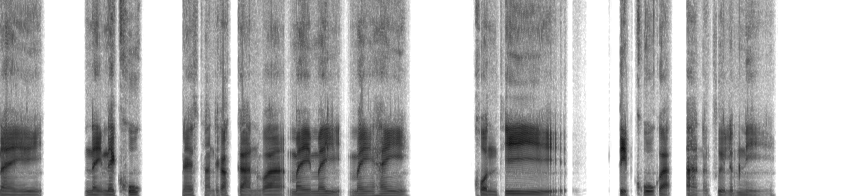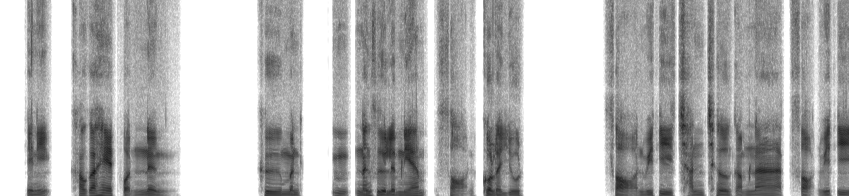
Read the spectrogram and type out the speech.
ใน ใน ในคุก ในสถานกักกันว่า ไม่ ไม่ ไม่ให้คนที่ติดคุกอะ อ่านหนังสือเล่มนี้ ทีนี้เขาก็ให้เหตุผลหนึ่ง คือมัน อืม หนังสือเล่มเนี้ยสอนกลยุทธ์ สอนวิธีชั้นเชิงอำนาจ สอนวิธี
